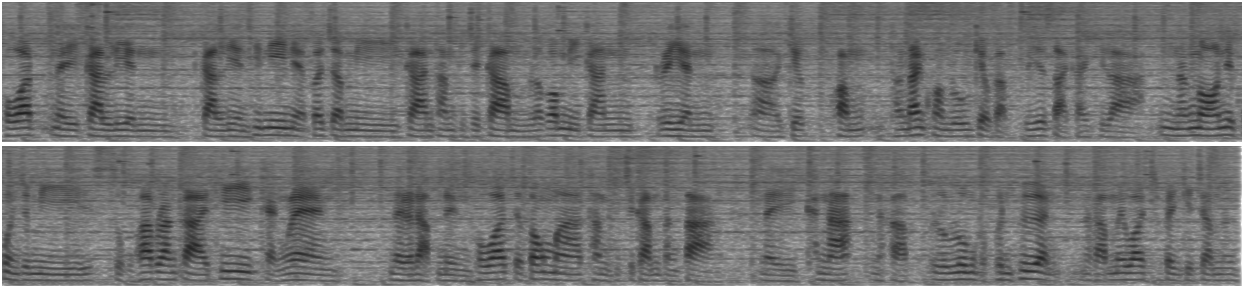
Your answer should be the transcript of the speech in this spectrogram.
เพราะว่าในการเรียนการเรียนที่นี่เนี่ยก็จะมีการทำกิจกรรม แล้วก็มีการเรียนเกี่ยวความทางด้านความรู้เกี่ยวกับวิทยาศาสตร์การกีฬาน้องๆเนี่ยควรจะมีสุขภาพร่างกายที่แข็งแรงในระดับหนึ่ง เพราะว่าจะต้องมาทำกิจกรรมต่างๆ ในคณะนะครับร่วมกับเพื่อนๆนะครับไม่ว่าจะเป็นกิจกรรมทาง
